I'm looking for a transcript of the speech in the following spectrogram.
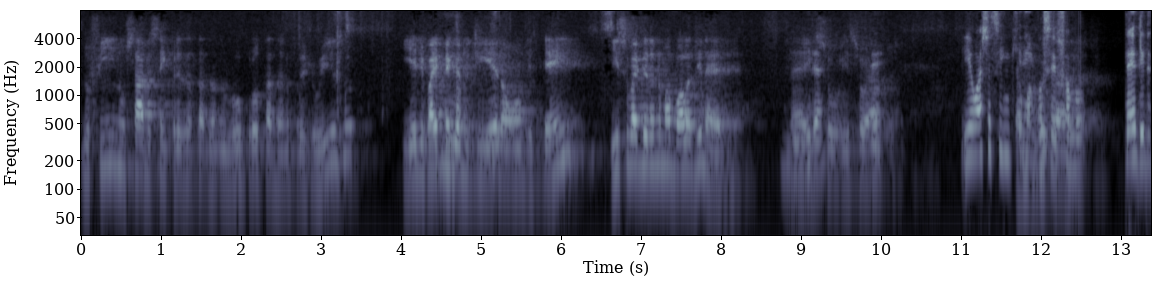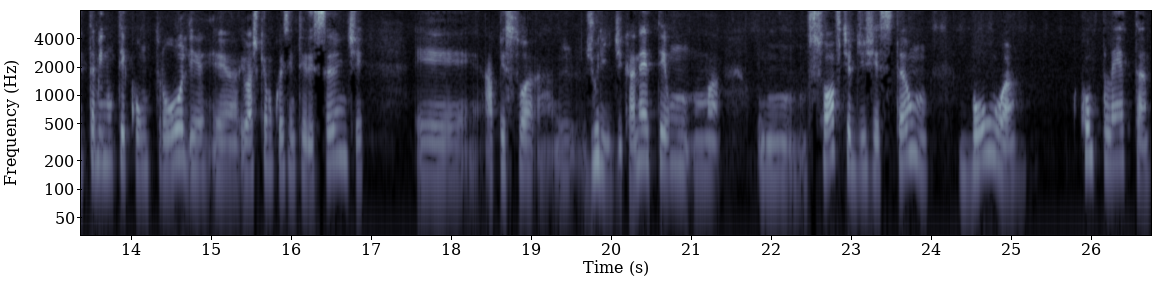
no fim não sabe se a empresa está dando lucro ou está dando prejuízo, e ele vai pegando dinheiro onde tem, e isso vai virando uma bola de neve. Né? Isso, isso é, é. E eu acho assim que é você coisa... falou né, dele também não ter controle, é, eu acho que é uma coisa interessante é, a pessoa jurídica, né, ter um, uma, um software de gestão boa, completa,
